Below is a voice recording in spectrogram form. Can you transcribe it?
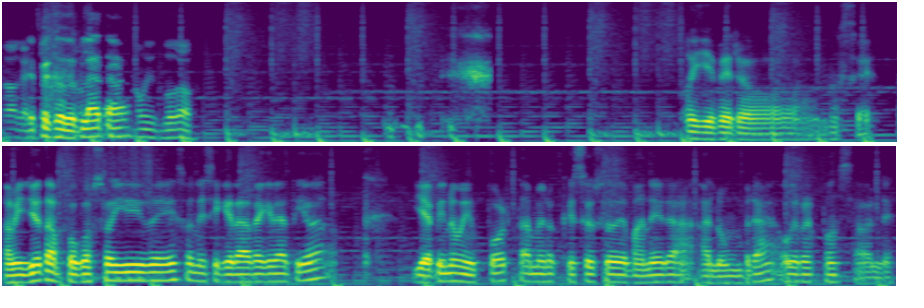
No, Espejos de plata. muy. Oye, pero no sé. A mí yo tampoco soy de eso, ni siquiera recreativa. Y a mí no me importa a menos que se use de manera alumbrada o irresponsable.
